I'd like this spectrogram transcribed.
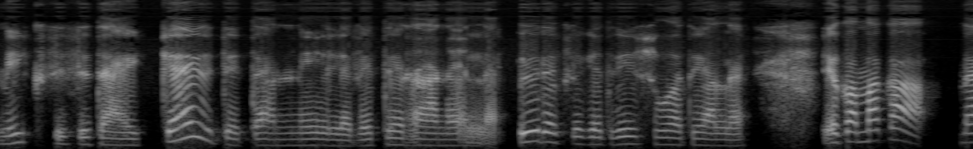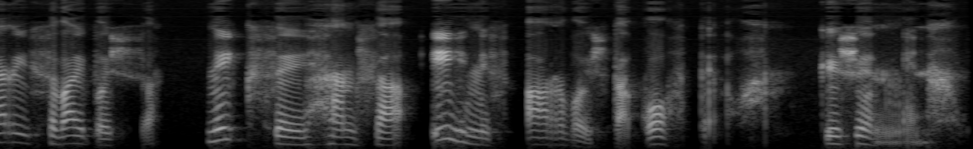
miksi sitä ei käytetä niille veteraaneille, 95-vuotiaalle, joka makaa märissä vaipoissa? Miksei hän saa ihmisarvoista kohtelua? Kysyn minä.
